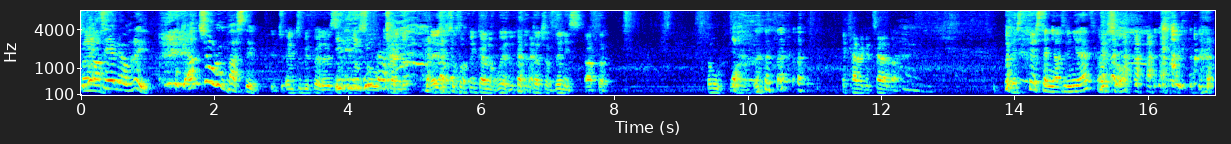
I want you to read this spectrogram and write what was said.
Forget Thierry Henry. Look at Henchoz run past him. And to be fair, there is something also kind of there is also something kind of weird. Look at the touch of Dennis after. Oh. The Carragher turbo. First, first 10 yards are in your head, I'm sure.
